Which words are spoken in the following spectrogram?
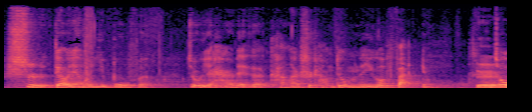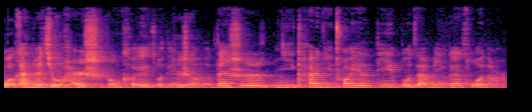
是调研了一部分，就是也还是得再看看市场对我们的一个反应。对，就我感觉酒还是始终可以做电商的，但是你看你创业的第一步，咱们应该做哪儿？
